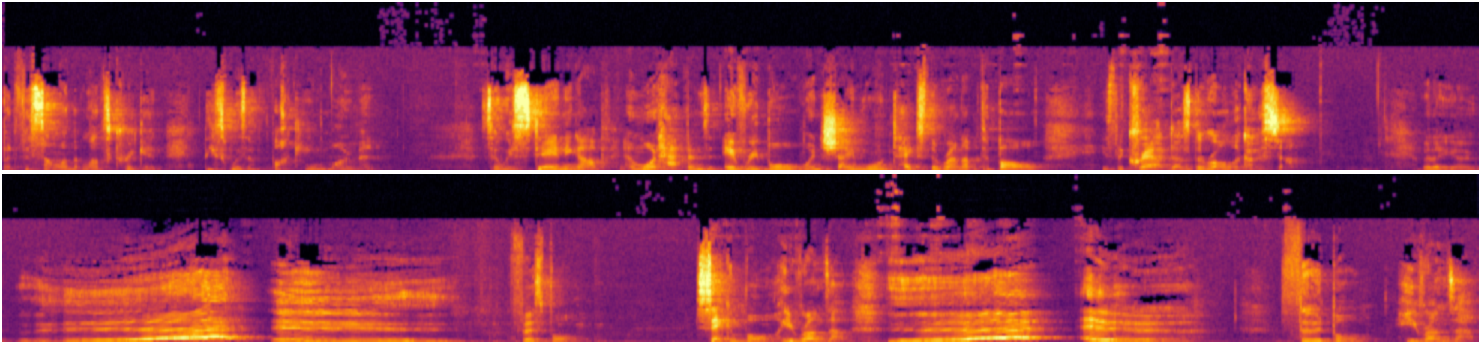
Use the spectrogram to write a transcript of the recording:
but for someone that loves cricket, this was a fucking moment. So we're standing up, and what happens every ball when Shane Warne takes the run up to bowl is the crowd does the roller coaster, where they go, first ball. Second ball, he runs up. Third ball, he runs up.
